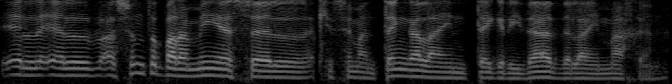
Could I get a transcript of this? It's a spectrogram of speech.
El, el asunto para mí es el que se mantenga la integridad de la imagen.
